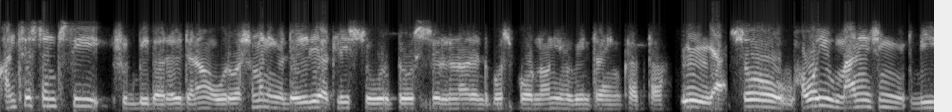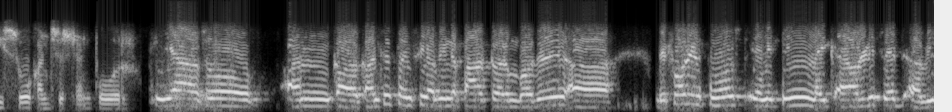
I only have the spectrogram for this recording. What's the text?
கன்சிஸ்டன்சி ஷுட் பி த ரைட் ஏன்னா ஒரு வருஷமா நீங்க டெய்லி அட்லீஸ்ட் ஒரு போஸ்ட் இல்லைன்னா ரெண்டு போஸ்ட் போடணும்னு யூ பீன் ட்ரைங் கரெக்டா ம் யா ஸோ ஹவ் ஆர் யூ மேனேஜிங் டு பி ஸோ கன்சிஸ்டன்ட் ஃபோர் Yeah, so on co- consistency அப்படின்ற பார்ட் வரும்போது before you post anything like I already said uh, we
